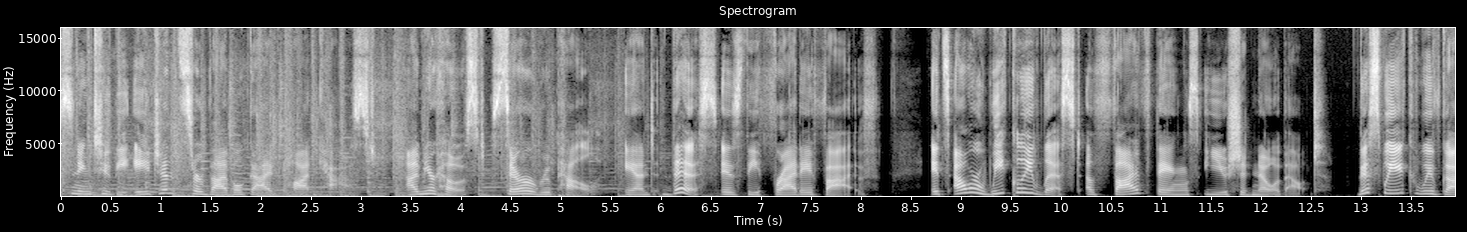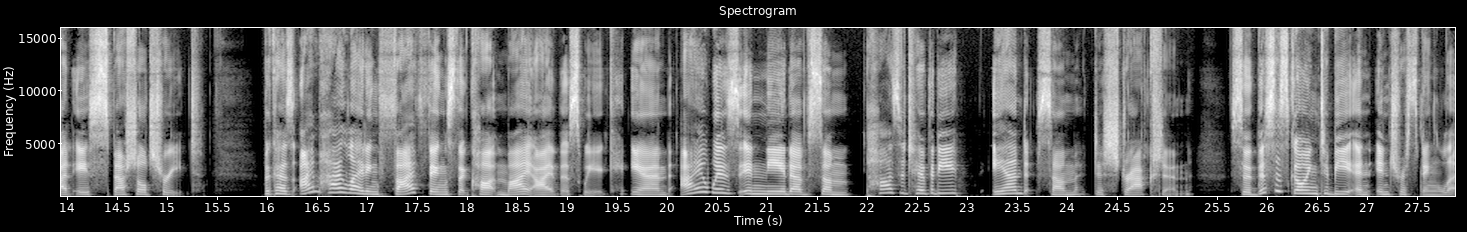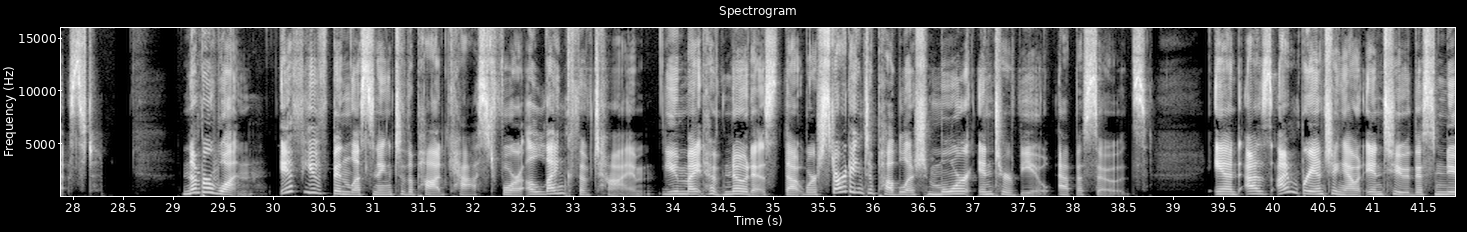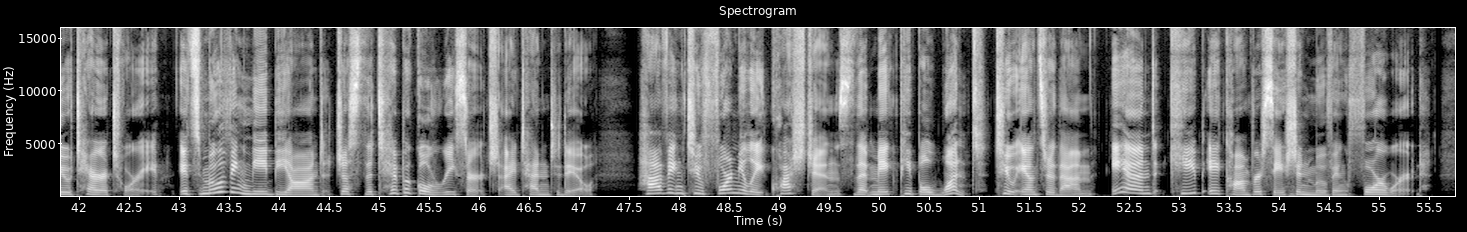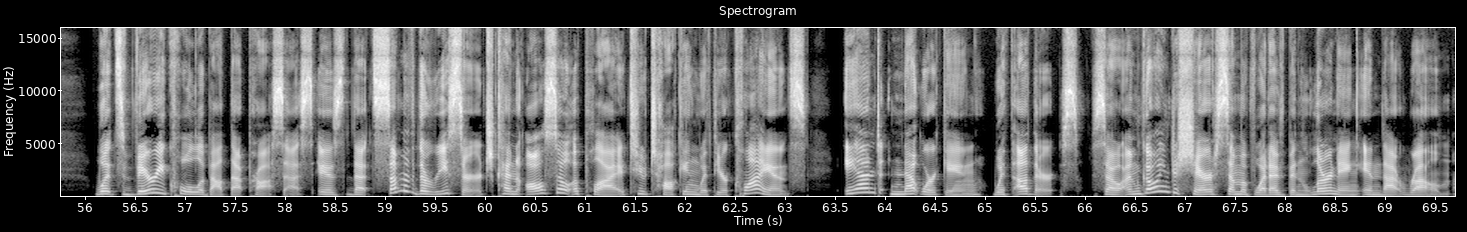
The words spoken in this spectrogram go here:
listening to the Agent Survival Guide podcast. I'm your host, Sarah Ruppel, and this is the Friday Five. It's our weekly list of five things you should know about. This week, we've got a special treat because I'm highlighting five things that caught my eye this week, and I was in need of some positivity and some distraction. So, this is going to be an interesting list. Number one, if you've been listening to the podcast for a length of time, you might have noticed that we're starting to publish more interview episodes. And as I'm branching out into this new territory, it's moving me beyond just the typical research I tend to do, having to formulate questions that make people want to answer them and keep a conversation moving forward. What's very cool about that process is that some of the research can also apply to talking with your clients and networking with others. So, I'm going to share some of what I've been learning in that realm.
